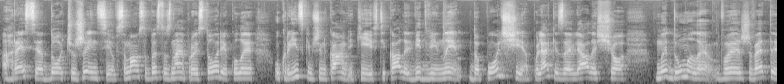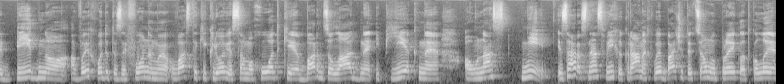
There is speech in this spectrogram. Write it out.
агресія до чужинців. Сама особисто знаю про історію, коли українським жінкам, які втікали від війни до Польщі, поляки заявляли, що ми думали, ви живете бідно, а ви ходите з айфонами. У вас такі кльові самоходки, bardzo ладне і п'єкне. А у нас ні. І зараз на своїх екранах ви бачите цьому приклад, коли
